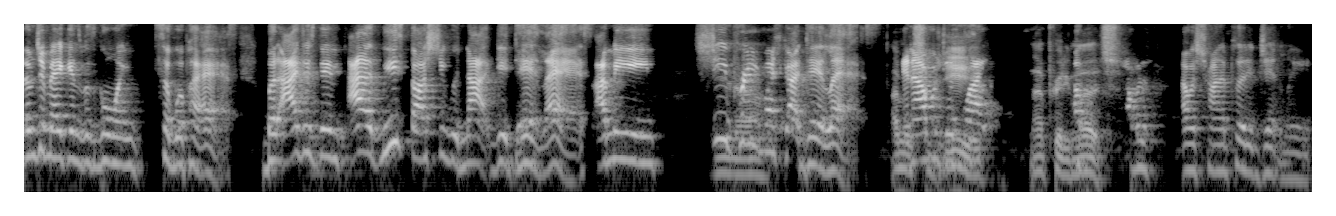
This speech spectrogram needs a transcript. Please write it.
Them Jamaicans was going to whip her ass, but I just didn't. I at least thought she would not get dead last. I mean, she pretty much got dead last, I mean, and I she was just did. like, Not pretty Oh. much. I was I was trying to put it gently,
